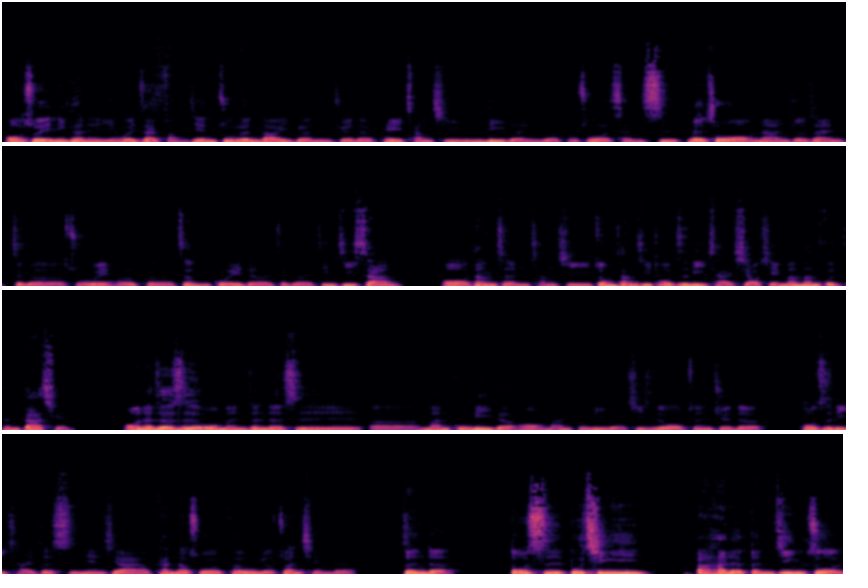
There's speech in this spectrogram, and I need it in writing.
哦，所以你可能也会在坊间租赁到一个你觉得可以长期盈利的一个不错的城市。没错哦，那你就在这个所谓合格正规的这个经纪商哦，当成长期、中长期投资理财，小钱慢慢滚成大钱。哦，那这是我们真的是呃蛮鼓励的哦，蛮鼓励的。其实我真的觉得投资理财这十年下来，我看到所有客户有赚钱的，真的都是不轻易把他的本金做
